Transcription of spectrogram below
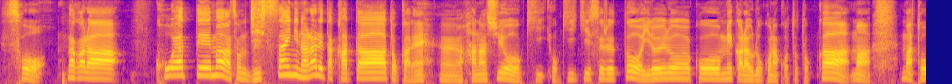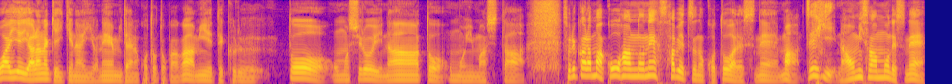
そう。だから、こうやって、まあ、その実際になられた方とかね、うん、話をお聞きすると、いろいろこう、目から鱗なこととか、まあ、まあ、とはいえやらなきゃいけないよね、みたいなこととかが見えてくると面白いなぁと思いました。それからまあ後半のね、差別のことはですね、まあぜひ、直美さんもですね、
